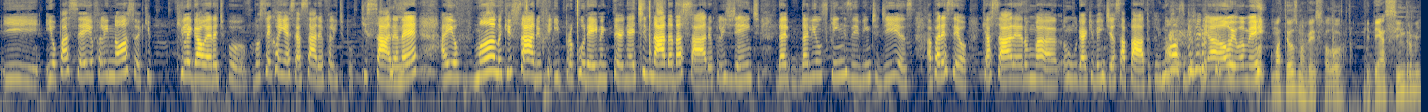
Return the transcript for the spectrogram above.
e, e eu passei, eu falei, nossa, que, que legal, era tipo, você conhece a Sara? Eu falei, tipo, que Sara, né? Aí eu, mano, que Sara, e, procurei na internet nada da Sara, eu falei, gente, da- dali uns 15, 20 dias, apareceu que a Sara era uma, um lugar que vendia sapato, eu falei, nossa, que genial, eu amei. O Matheus uma vez falou que tem a síndrome.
